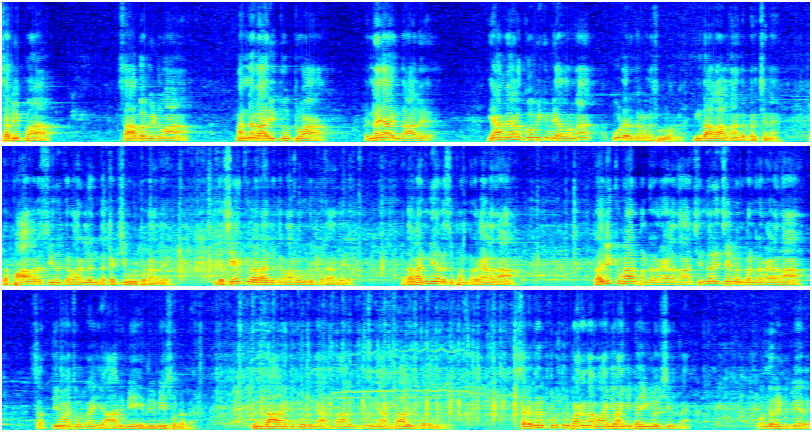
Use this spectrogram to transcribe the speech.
சபிப்பான். சாபம் விடுவான் மன்னவாரி தூற்றுவான். என்னையா இந்த ஆளு? என் மேலே கோபிக்க முடியாதவனா கூட இருக்கிறவன சொல்லுவாங்க. இந்த ஆளால் தான் இந்த பிரச்சனை. இந்த பாவரசு இருக்கிற வரையில் இந்த கட்சி உருப்படாது. இந்த சேக்குவரா இருக்கிற வரையில் உருப்படாது. அந்த வன்னியரசு பண்ணுற வேலை தான் ரவிக்குமார் பண்ணுற வேலை தான் சிந்தனை செல்வன் பண்ணுற வேலை தான் சத்தியமாக சொல்கிறேன் யாருமே எதுவுமே சொல்லலை. இந்த ஆளுக்கு போடுங்க அந்த ஆளுக்கு போடுங்க அந்த ஆளுக்கு போடுங்க. சில பேர் கொடுத்துருப்பாங்க நான் வாங்கி வாங்கி பைகளை வச்சிருப்பேன். ஒன்று ரெண்டு பேர்.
